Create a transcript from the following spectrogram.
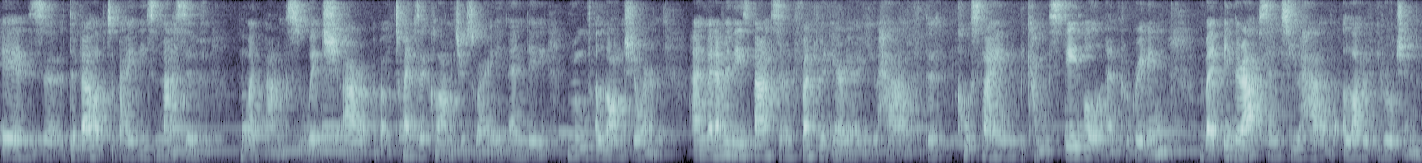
is uh, developed by these massive mud banks, which are about 20 kilometers wide and they move along shore. And whenever these banks are in front of an area, you have the coastline becoming stable and prograding. But in their absence, you have a lot of erosion.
